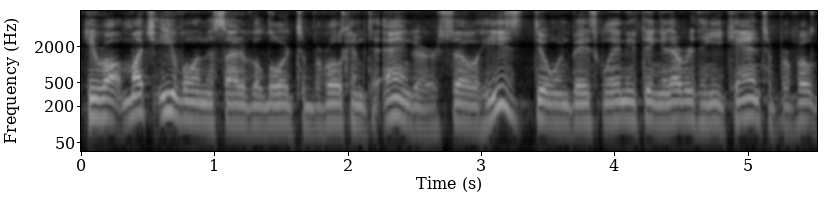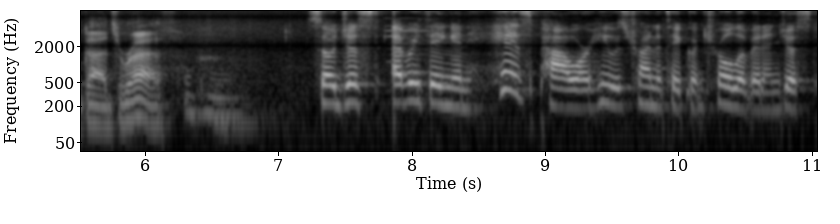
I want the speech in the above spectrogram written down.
He wrought much evil in the sight of the Lord to provoke him to anger. So he's doing basically anything and everything he can to provoke God's wrath. So just everything in his power, he was trying to take control of it, and just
